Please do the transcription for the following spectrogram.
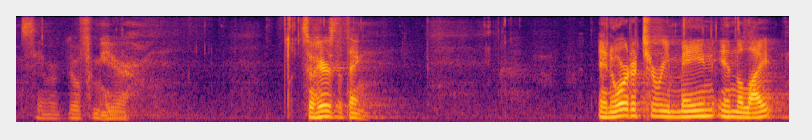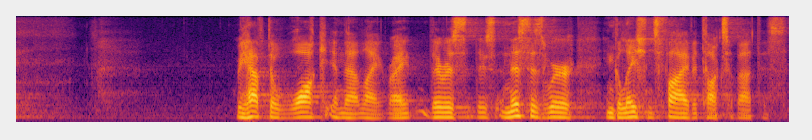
let's see where we go from here. So here's the thing. In order to remain in the light, we have to walk in that light, right? There is, there's, and this is where in Galatians 5 it talks about this.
